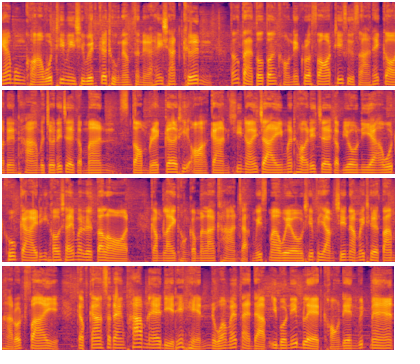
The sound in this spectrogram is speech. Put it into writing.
แง่มุมของอาวุธที่มีชีวิตก็ถูกนำเสนอให้ชัดขึ้น ตั้งแต่ตัวตนของเนโครซอสที่สื่อสารให้กอเดินทางไปจนได้เจอกับมัน Stormbreaker ที่ออกอาการขี้น้อยใจ เมื่อทอยได้เจอกับโยเนียอาวุธคู่กายที่เขาใช้มาโดยตลอด กำไรของกัมลาคารจากมิสมาเวลที่พยายามชี้นำให้เธอตามหารถไฟ กับการแสดงภาพในอดีตให้เห็น หรือว่าแม้แต่ดาบอีโบนีเบลดของเดนวิดแมน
